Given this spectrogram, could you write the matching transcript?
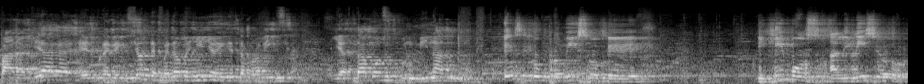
para que haga el prevención de fenómenos niños en esta provincia. Ya estamos culminando. Ese compromiso que dijimos al inicio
